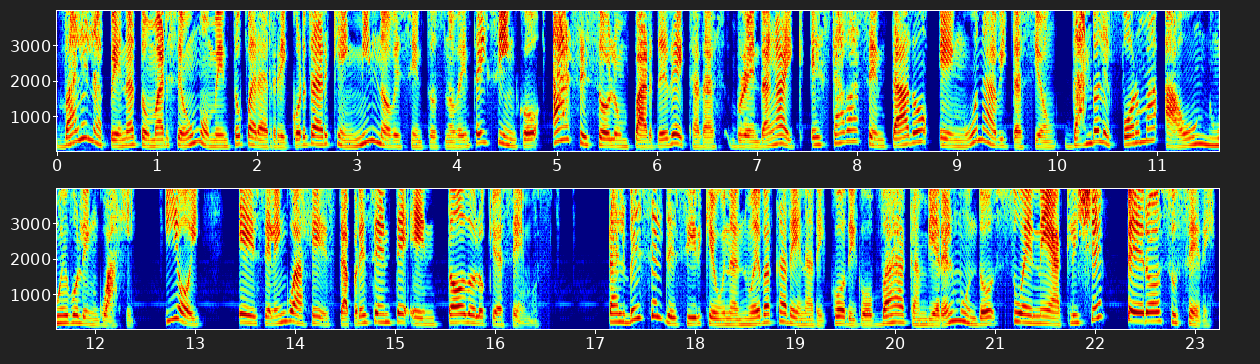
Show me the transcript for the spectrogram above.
Vale la pena tomarse un momento para recordar que en 1995, hace solo un par de décadas, Brendan Ike estaba sentado en una habitación dándole forma a un nuevo lenguaje. Y hoy, ese lenguaje está presente en todo lo que hacemos. Tal vez el decir que una nueva cadena de código va a cambiar el mundo suene a cliché, pero sucede.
